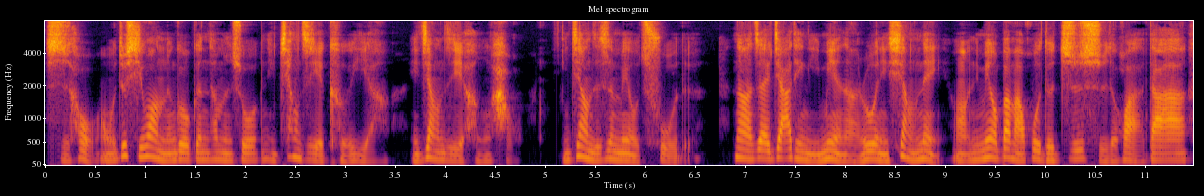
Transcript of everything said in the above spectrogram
时候，我就希望能够跟他们说：“你这样子也可以啊，你这样子也很好，你这样子是没有错的。”那在家庭里面啊，如果你向内啊，你没有办法获得知识的话，大家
